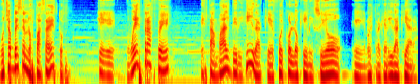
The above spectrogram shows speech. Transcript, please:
muchas veces nos pasa esto, que nuestra fe está mal dirigida, que fue con lo que inició eh, nuestra querida Kiara.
